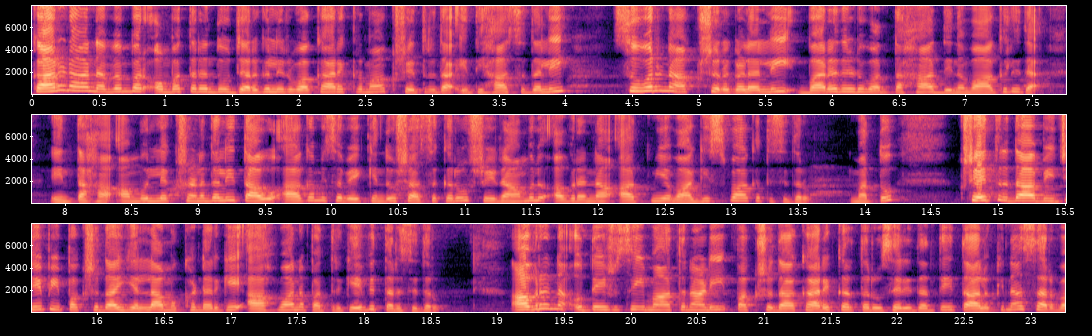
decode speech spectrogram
ಕಾರಣ ನವೆಂಬರ್ ಒಂಬತ್ತರಂದು ಜರುಗಲಿರುವ ಕಾರ್ಯಕ್ರಮ ಕ್ಷೇತ್ರದ ಇತಿಹಾಸದಲ್ಲಿ ಸುವರ್ಣಾಕ್ಷರಗಳಲ್ಲಿ ಬರೆದಿಡುವಂತಹ ದಿನವಾಗಲಿದೆ. ಇಂತಹ ಅಮೂಲ್ಯ ಕ್ಷಣದಲ್ಲಿ ತಾವು ಆಗಮಿಸಬೇಕೆಂದು ಶಾಸಕರು ಶ್ರೀರಾಮುಲು ಅವರನ್ನ ಆತ್ಮೀಯವಾಗಿ ಸ್ವಾಗತಿಸಿದರು ಮತ್ತು ಕ್ಷೇತ್ರದ ಬಿಜೆಪಿ ಪಕ್ಷದ ಎಲ್ಲಾ ಮುಖಂಡರಿಗೆ ಆಹ್ವಾನ ಪತ್ರಿಕೆ ವಿತರಿಸಿದರು. ಅವರನ್ನ ಉದ್ದೇಶಿಸಿ ಮಾತನಾಡಿ ಪಕ್ಷದ ಕಾರ್ಯಕರ್ತರು ಸೇರಿದಂತೆ ತಾಲೂಕಿನ ಸರ್ವ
